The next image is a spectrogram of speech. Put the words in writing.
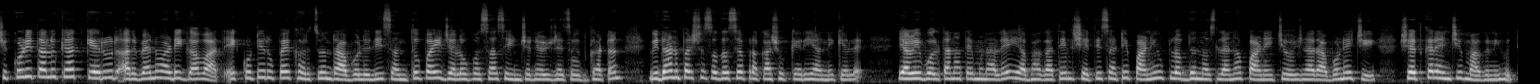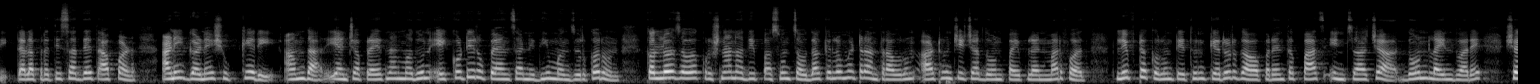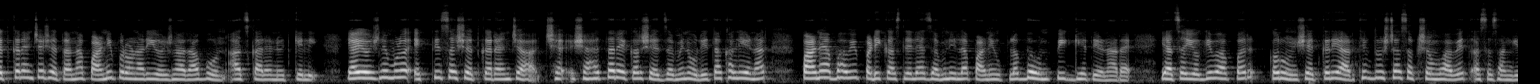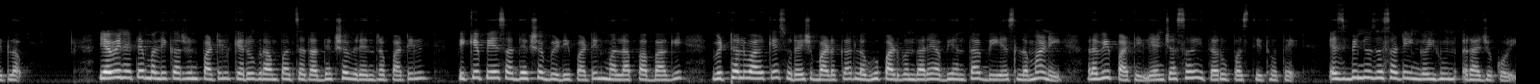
चिकोडी तालुक्यात केरूर अरब्यानवाडी गावात एक कोटी रुपये खर्चून राबवलेली संतुपाई जलोपसा सिंचन योजनेचं उद्घाटन विधान परिषद सदस्य प्रकाश उकेरी यांनी केले. यावेळी बोलताना ते म्हणाले या भागातील शेतीसाठी पाणी उपलब्ध नसल्यानं पाण्याची योजना राबवण्याची शेतकऱ्यांची मागणी होती. त्याला प्रतिसाद देत आपण आणि गणेश हुक्केरी आमदार यांच्या प्रयत्नांमधून एक कोटी रुपयांचा निधी मंजूर करून कल्लोळजवळ कृष्णा नदीपासून चौदा किलोमीटर अंतरावरून आठ उंचीच्या दोन पाईपलाईन मार्फत लिफ्ट करून तेथून केरूर गावापर्यंत पाच इंचाच्या दोन लाईनद्वारे शेतकऱ्यांच्या शेतांना पाणी पुरवणारी योजना राबवून आज कार्यान्वित केली. या योजनेमुळे एकतीस शेतकऱ्यांच्या शहात्तर एकर शेतजमीन ओलिताखाली येणार. पाण्याअभावी पडीक असलेल्या जमिनीला पाणी उपलब्ध होऊन पीक घेत येणार आहे. याचा योग्य वापर करून शेतकरी आर्थिकदृष्ट्या सक्षम व्हावेत असं सांगितलं. यावेळी नेते मल्लिकार्जुन पाटील केरू ग्रामपंचायत अध्यक्ष वीरेंद्र पाटील पीकेपीएस अध्यक्ष बी डी पाटील मल्लाप्पा बागी विठ्ठल वाळके सुरेश बाडकर लघु पाटबंधारे अभियंता बी एस लमाणी रवी पाटील यांच्यासह इतर उपस्थित होते. एसबी न्यूजसाठी इंगळीहून राजू कोळी.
